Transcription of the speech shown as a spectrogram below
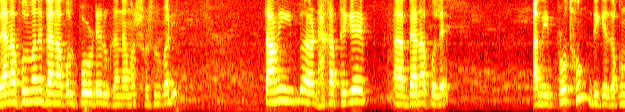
বেনাপোল মানে বেনাপোল পোর্টের ওখানে আমার শ্বশুরবাড়ি। তা আমি ঢাকা থেকে আহ, বেনাপোলে আমি প্রথম দিকে যখন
